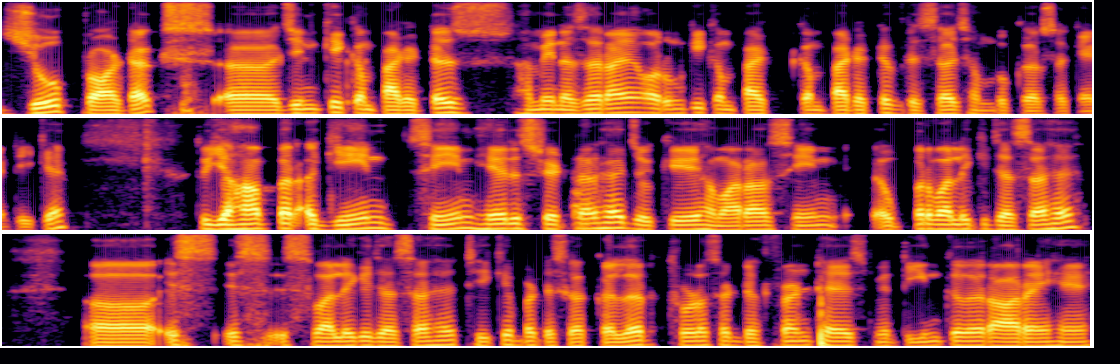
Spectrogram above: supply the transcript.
जो प्रोडक्ट्स जिनके कंपेटिटर्स हमें नज़र आए और उनकी कंपेटिटिव रिसर्च हम लोग कर सकें, ठीक है? तो यहाँ पर अगेन सेम हेयर स्ट्रेटनर है जो कि हमारा सेम ऊपर वाले की जैसा है इस इस इस वाले के जैसा है, ठीक है? बट इसका कलर थोड़ा सा डिफरेंट है, इसमें तीन कलर आ रहे हैं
